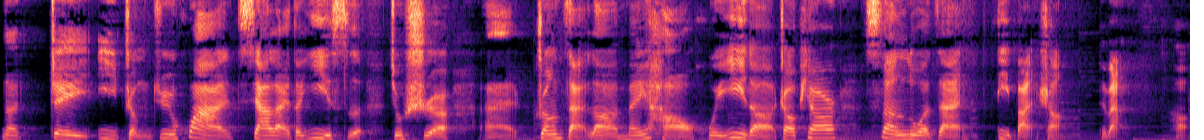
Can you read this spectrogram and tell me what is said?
那这一整句话下来的意思就是。哎，装载了美好回忆的照片儿散落在地板上，对吧？好，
